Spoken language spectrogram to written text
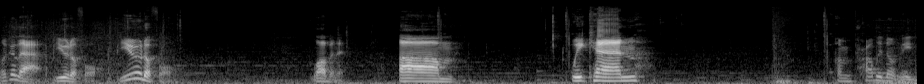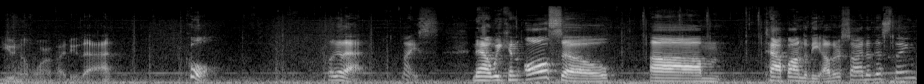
Look at that. Beautiful. Beautiful. Loving it. Um, we can I probably don't need you no more if I do that. Cool. Look at that. Nice. Now we can also um, tap onto the other side of this thing.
